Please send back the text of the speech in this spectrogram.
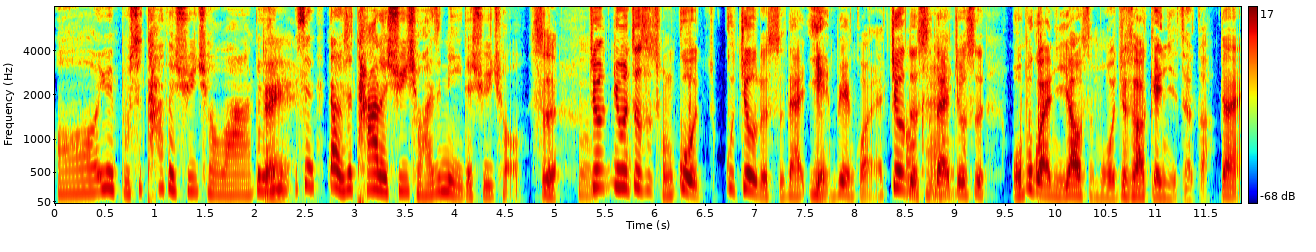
哦，因为不是他的需求啊，变成是到底是他的需求还是你的需求？是，就因为这是从过过旧的时代演变过来，旧的时代就是我不管你要什么，我就是要给你这个。对，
